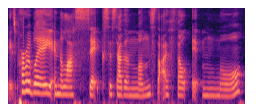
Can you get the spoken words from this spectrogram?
it's probably in the last six to seven months that I've felt it more.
